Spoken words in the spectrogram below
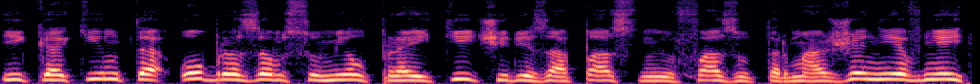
и каким-то образом сумел пройти через опасную фазу торможения в ней,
